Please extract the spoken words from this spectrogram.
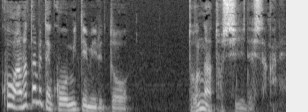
こう改めてこう見てみると、どんな年でしたかね？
